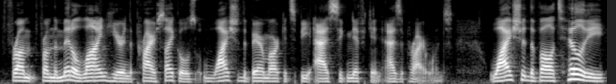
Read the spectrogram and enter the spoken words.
from from the middle line here in the prior cycles, why should the bear markets be as significant as the prior ones? Why should the volatility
